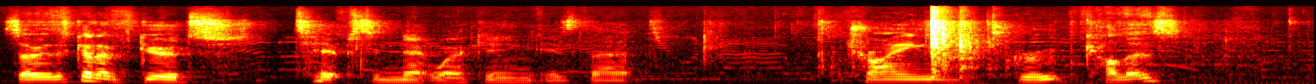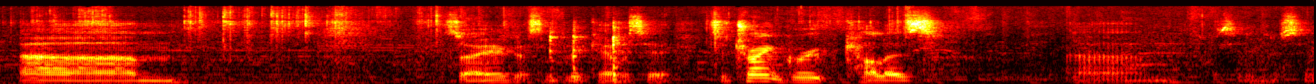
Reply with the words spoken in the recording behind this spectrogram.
So there's kind of good tips in networking is that trying group colours. Um, so I've got some blue cables here. So try and group colours. Um, so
